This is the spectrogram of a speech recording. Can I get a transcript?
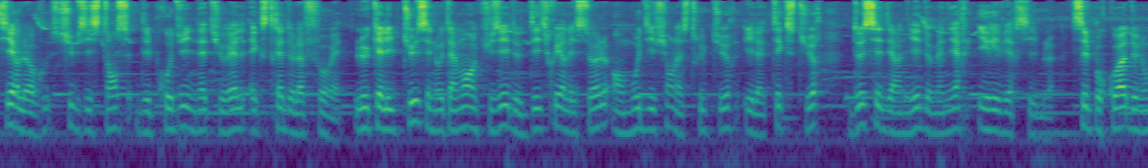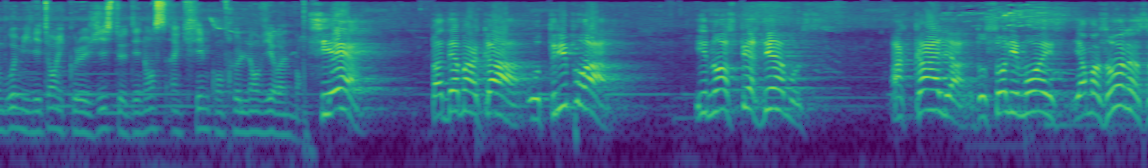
tirent leur subsistance des produits naturels extraits de la forêt. L'eucalyptus est notamment accusé de détruire les sols en modifiant la structure et la texture de ces derniers de manière irréversible. C'est pourquoi de nombreux militants écologistes dénoncent un crime contre l'environnement. e nós perdemos a calha do Solimões e Amazonas,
